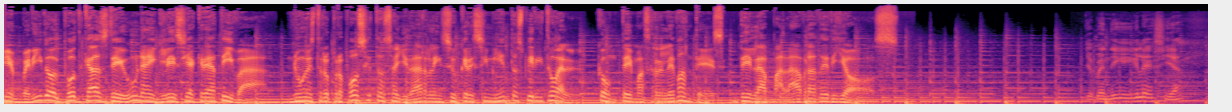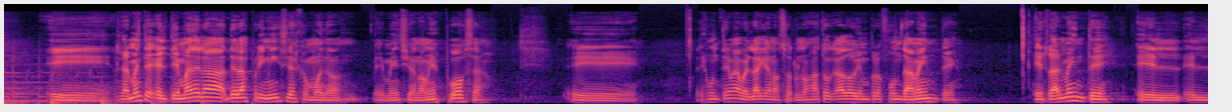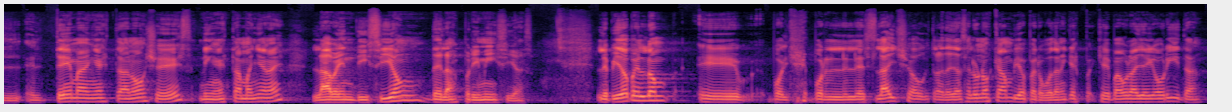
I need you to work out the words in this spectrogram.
Bienvenido al podcast de Una Iglesia Creativa. Nuestro propósito es ayudarle en su crecimiento espiritual con temas relevantes de la palabra de Dios. Dios bendiga iglesia. Eh, realmente el tema de, las primicias, como eh, mencionó mi esposa, eh, es un tema ¿verdad? que a nosotros nos ha tocado bien profundamente. Y realmente el, tema en esta noche es, en esta mañana es, la bendición de las primicias. Le pido perdón eh, por, el slideshow, traté de hacer unos cambios, pero voy a tener que, que Paula llegue ahorita.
